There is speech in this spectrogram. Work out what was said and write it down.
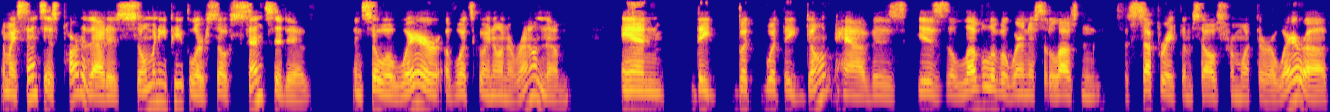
And my sense is part of that is so many people are so sensitive and so aware of what's going on around them. And they but what they don't have is is the level of awareness that allows them to separate themselves from what they're aware of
